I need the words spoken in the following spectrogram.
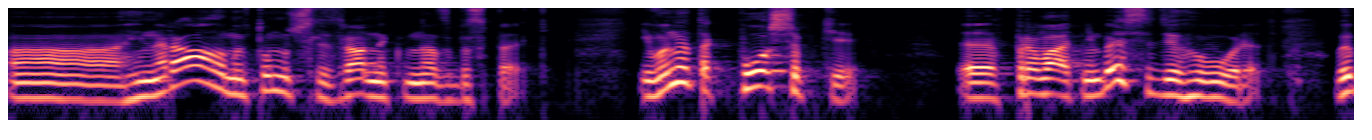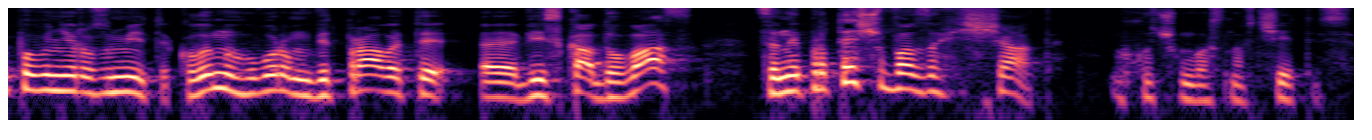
е, генералами, в тому числі з радниками нацбезпеки. І вони так пошепки е, в приватній бесіді говорять: ви повинні розуміти, коли ми говоримо відправити е, війська до вас, це не про те, щоб вас захищати. Ми хочемо вас навчитися.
